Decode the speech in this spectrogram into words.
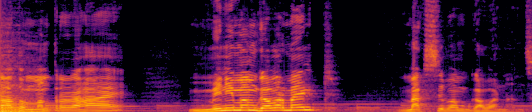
मेरा तो मंत्र रहा है मिनिमम गवर्नमेंट मैक्सिमम गवर्नेंस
